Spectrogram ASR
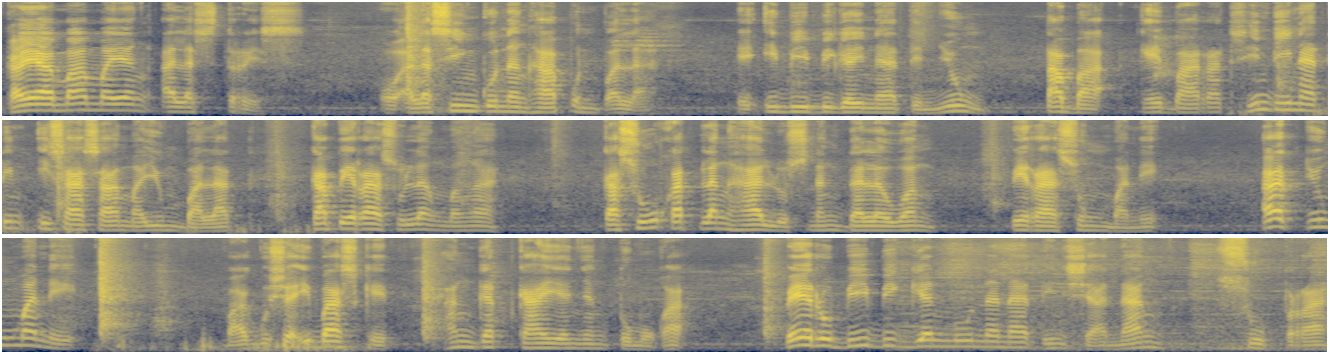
Kaya mamayang alas 3 o alas 5 ng hapon pala, e ibibigay natin yung taba kay Barats. Hindi natin isasama yung balat. Kapiraso lang mga kasukat lang halos ng dalawang pirasong mani. At yung mani, bago siya i-basket hanggat kaya niyang tumuka. Pero bibigyan muna natin siya ng supra.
